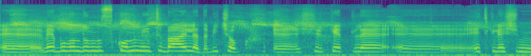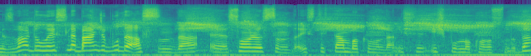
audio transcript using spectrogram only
E, ve bulunduğumuz konum itibariyle de birçok e, şirketle e, etkileşimimiz var. Dolayısıyla bence bu da aslında e, sonrasında istihdam bakımından iş, iş bulma konusunda da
